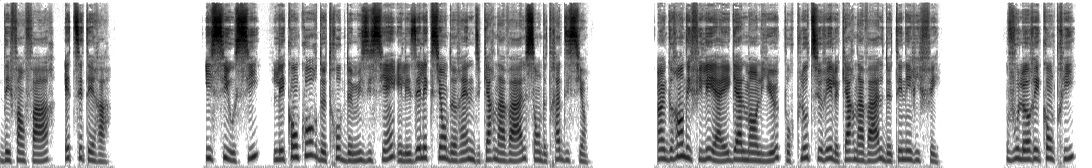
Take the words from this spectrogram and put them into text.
des fanfares, etc. Ici aussi, les concours de troupes de musiciens et les élections de reines du carnaval sont de tradition. Un grand défilé a également lieu pour clôturer le carnaval de Tenerife. Vous l'aurez compris,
